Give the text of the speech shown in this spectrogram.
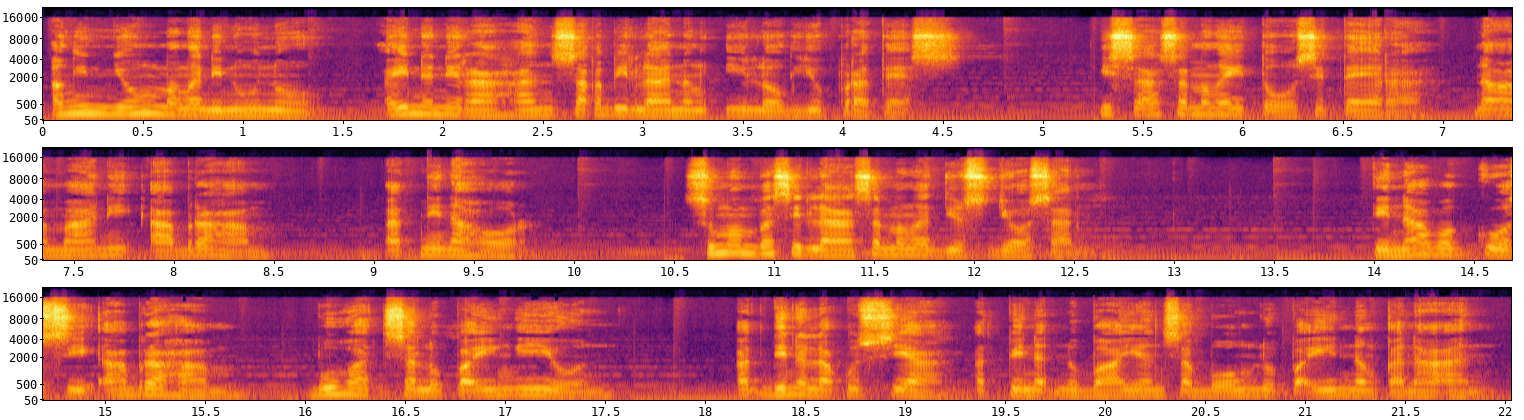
ang inyong mga ninuno ay nanirahan sa kabila ng ilog Euphrates. Isa sa mga ito si Tera na ama ni Abraham at ni Nahor. Sumamba sila sa mga Diyos-Diyosan. Tinawag ko si Abraham buhat sa lupaing iyon at dinala ko siya at pinatnubayan sa buong lupain ng Kanaan.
